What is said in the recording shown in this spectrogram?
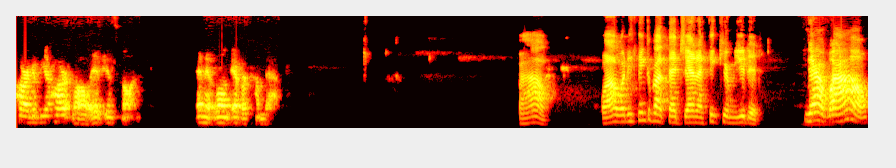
part of your heart wall. It is gone and it won't ever come back. Wow. Wow. What do you think about that, Jen? I think you're muted. Yeah, wow.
